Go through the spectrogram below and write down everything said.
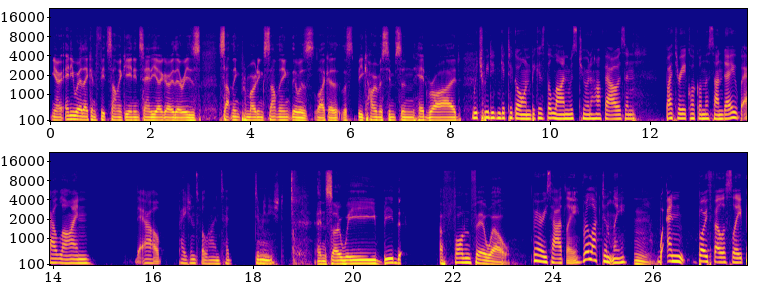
you know, anywhere they can fit something in in San Diego, there is something promoting something. There was like a this big Homer Simpson head ride. which we didn't get to go on because the line was two and a half hours, and by three o'clock on the Sunday, our line, our patience for lines had diminished. And so we bid a fond farewell. Very sadly, reluctantly, hmm. W- and both fell asleep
